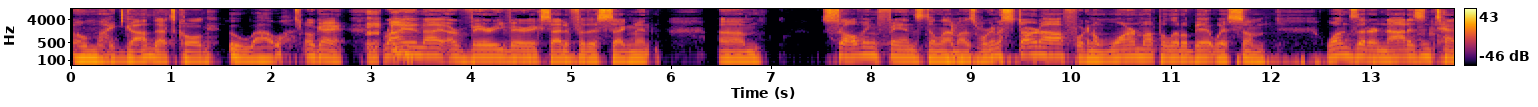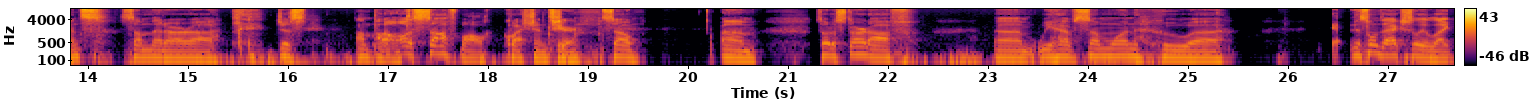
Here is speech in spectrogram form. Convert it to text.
Oh my God, that's cold. Oh, wow Okay. Ryan and I are very, very excited for this segment. Um, solving fans' dilemmas. We're going to start off, we're going to warm up a little bit with some ones that are not as intense, some that are uh, just I'm pumped. oh, softball questions here. So, um, so to start off, um, we have someone who, uh, this one's actually like,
